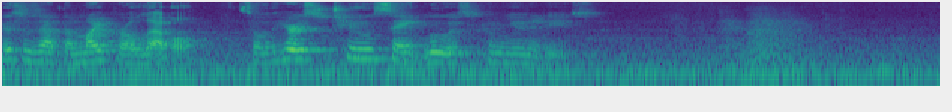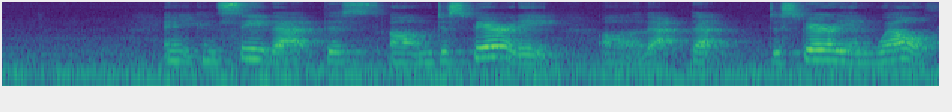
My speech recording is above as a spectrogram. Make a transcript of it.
This is at the micro level. So here's two St. Louis communities. And you can see that this um, disparity, uh, that, that disparity in wealth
